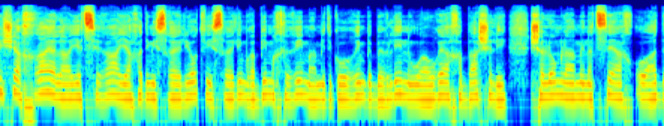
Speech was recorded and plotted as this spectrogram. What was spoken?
מי שאחראי על היצירה יחד עם ישראליות וישראלים רבים אחרים המתגוררים בברלין הוא האורח הבא שלי, שלום למנצח אוהד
